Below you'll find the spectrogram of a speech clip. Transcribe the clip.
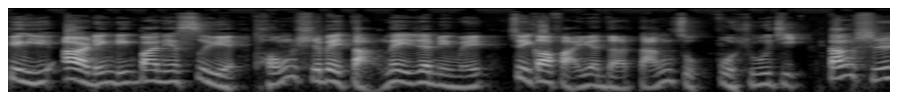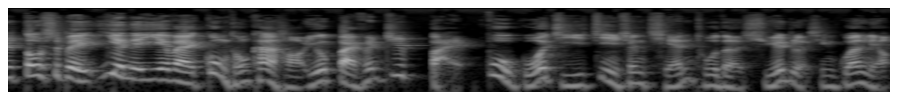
并于二零零八年四月同时被党内任命为最高法院的党组副书记。当时都是被业内业外共同看好，有百分之百副国籍晋升前途的学者型官僚，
